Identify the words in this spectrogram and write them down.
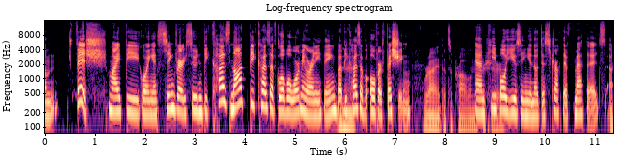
um, fish might be going extinct very soon because not because of global warming or anything, but because of overfishing Right, that's a problem. and for sure. people using you know destructive methods uh,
